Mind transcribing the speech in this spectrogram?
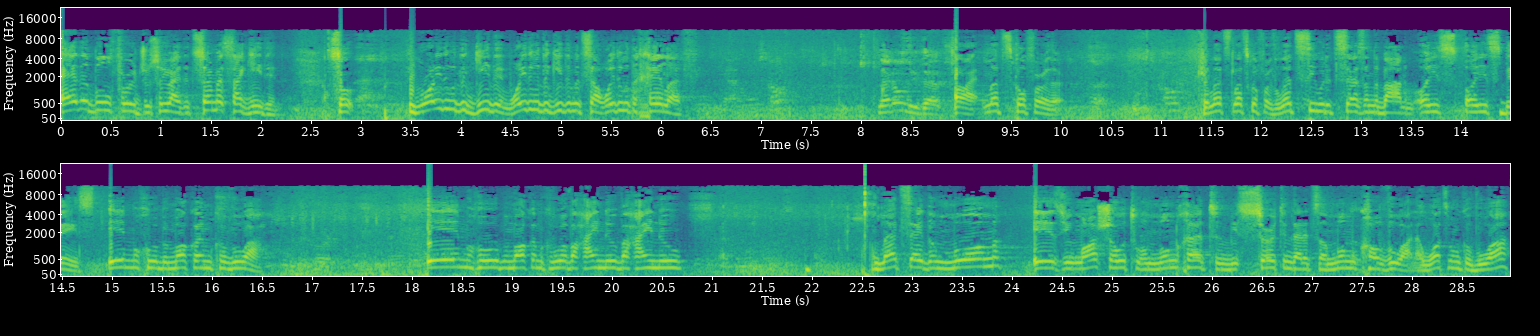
edible for a Jew. So you're right. It's Sema Sagidin. So what do you do with the Gidim? What do you do with the Gidim itself? What do you do with the Chalef? Not only that, All right, let's go further. Okay, let's let's go further. Let's see what it says on the bottom. Ois ois base. Imhu b'makom kavua. Imhu b'makom kavua v'hainu v'hainu. let's say the mum is you must show to a mumcha to be certain that it's a mum kavua. Now, what's mum kavua?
